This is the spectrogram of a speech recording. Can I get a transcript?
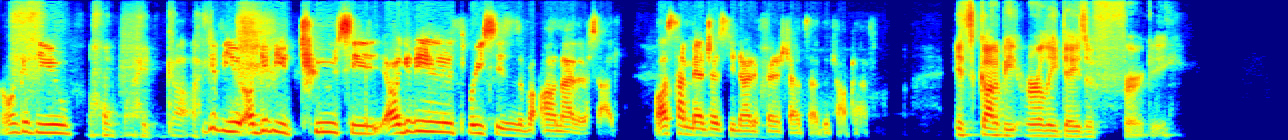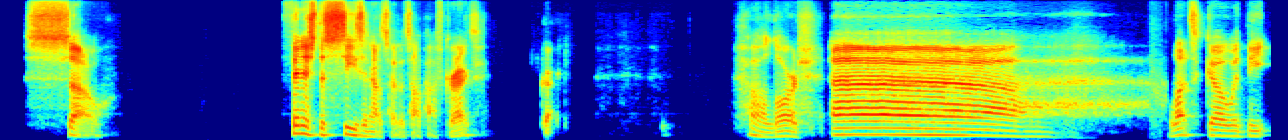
I'll give you. Oh my god! I'll give you. I'll give you two se- I'll give you three seasons of, on either side. Last time Manchester United finished outside the top half. It's got to be early days of Fergie. So, finished the season outside the top half, correct? Correct. Oh Lord. Uh, let's go with the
